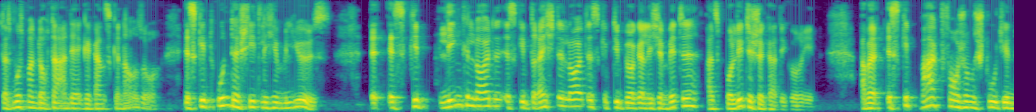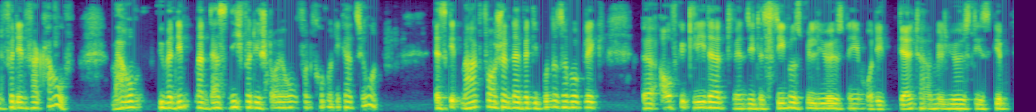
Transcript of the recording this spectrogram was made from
Das muss man doch da an der Ecke ganz genauso. Es gibt unterschiedliche Milieus. Äh, es gibt linke Leute, es gibt rechte Leute, es gibt die bürgerliche Mitte als politische Kategorien. Aber es gibt Marktforschungsstudien für den Verkauf. Warum übernimmt man das nicht für die Steuerung von Kommunikation? Es gibt Marktforschung, da wird die Bundesrepublik äh, aufgegliedert. Wenn Sie das Sinus-Milieus nehmen oder die Delta-Milieus, die es gibt,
